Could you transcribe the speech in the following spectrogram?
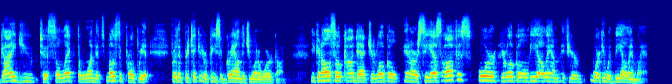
guide you to select the one that's most appropriate for the particular piece of ground that you want to work on. You can also contact your local NRCS office or your local BLM if you're working with BLM land.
